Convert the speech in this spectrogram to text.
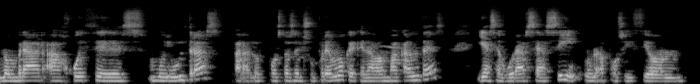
nombrar a jueces muy ultras para los puestos del Supremo que quedaban vacantes y asegurarse así una posición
